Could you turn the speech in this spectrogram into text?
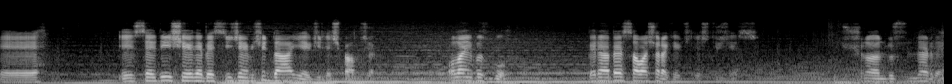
eee en sevdiği şeyle besleyeceğim için daha iyi evcilleşme alacak. Olayımız bu. Beraber savaşarak evcilleştireceğiz. Şunu öldürsünler de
